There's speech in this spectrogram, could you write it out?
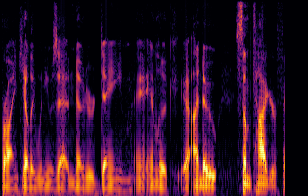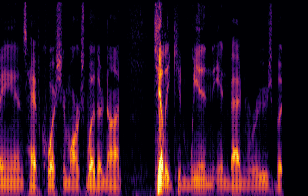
Brian Kelly when he was at Notre Dame. And look, I know some Tiger fans have question marks whether or not Kelly can win in Baton Rouge, but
